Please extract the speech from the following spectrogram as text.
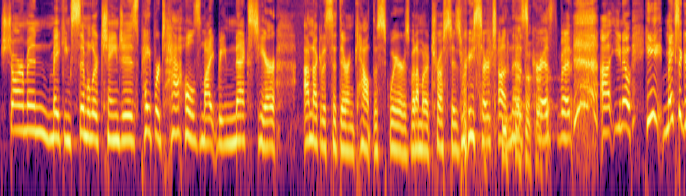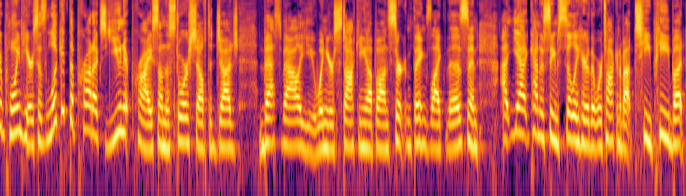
Charmin making similar changes. Paper towels might be next here. I'm not going to sit there and count the squares, but I'm going to trust his research on this, Chris. but, uh, you know, he makes a good point here. He says, look at the product's unit price on the store shelf to judge best value when you're stocking up on certain things like this. And uh, yeah, it kind of seems silly here that we're talking about TP, but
